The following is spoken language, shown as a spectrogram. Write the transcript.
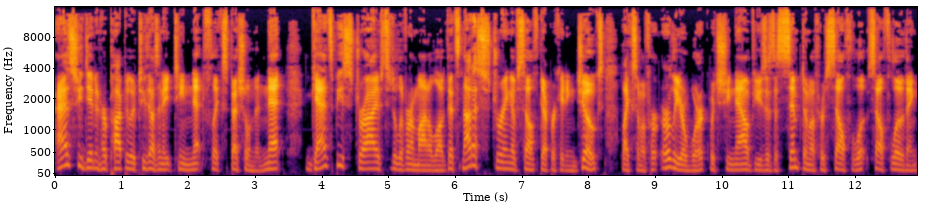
As she did in her popular 2018 Netflix special Nanette, Gadsby strives to deliver a monologue that's not a string of self deprecating jokes, like some of her earlier work, which she now views as a symptom of her self loathing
